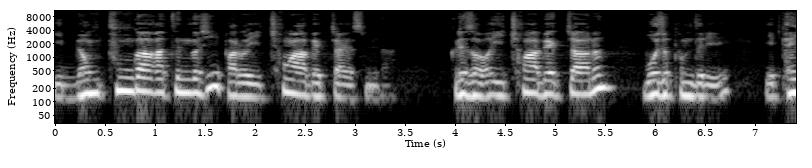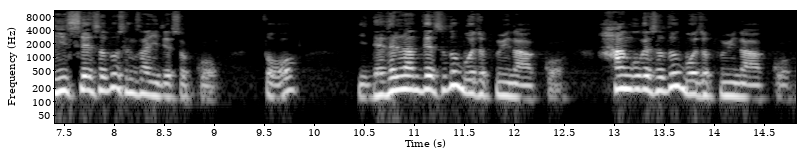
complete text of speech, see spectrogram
이 명품과 같은 것이 바로 이 청아백자였습니다. 그래서 이 청아백자는 모조품들이 이 베니스에서도 생산이 됐었고 또 이 네덜란드에서도 모조품이 나왔고 한국에서도 모조품이 나왔고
